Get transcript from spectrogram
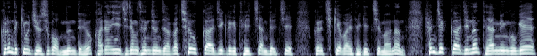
그런 느낌을 줄 수가 없는데요. 가령 이 지정 생존자가 최후까지 그렇게 될지 안 될지 그건 지켜봐야 되겠지만은 현재까지는 대한민국의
